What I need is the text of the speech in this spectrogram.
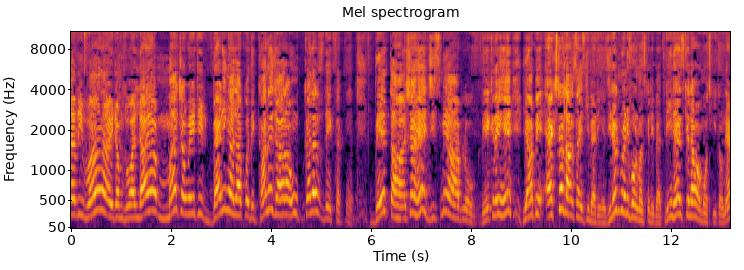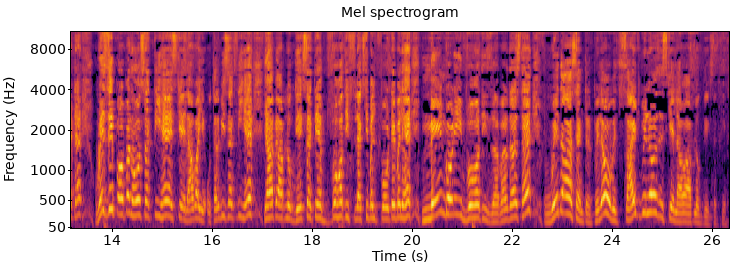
एवरीवन आइटम्स लाया मच अवेटेड बेडिंग आज आपको दिखाने जा रहा हूँ। कलर्स देख सकते हैं। बेतहाशा है, जिसमें आप लोग देख रहे हैं। यहाँ पे एक्स्ट्रा लार्ज साइज़ की बेडिंग है। ज़ीरो ट्वेंटी फोर मंथ के लिए बेहतरीन है। इसके अलावा मॉस्कीटो नेट है। विद जिप ओपन हो सकती है। इसके अलावा ये उतर भी सकती है। यहाँ पे आप लोग देख सकते हैं, बहुत ही फ्लेक्सीबल पोर्टेबल है। मेन बॉडी बहुत ही ज़बरदस्त है। With a center pillow with side pillow इसके अलावा आप लोग देख सकते हैं।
